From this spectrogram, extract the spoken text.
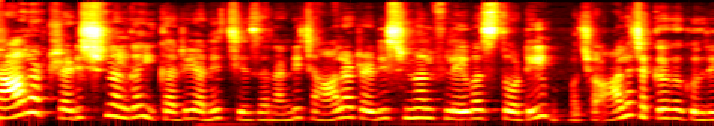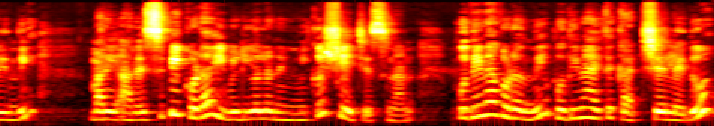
చాలా ట్రెడిషనల్గా ఈ కర్రీ అనేది చేశానండి. చాలా ట్రెడిషనల్ ఫ్లేవర్స్ తోటి చాలా చక్కగా కుదిరింది. మరి ఆ రెసిపీ కూడా ఈ వీడియోలో నేను మీకు షేర్ చేస్తున్నాను. పుదీనా కూడా ఉంది. పుదీనా అయితే కట్ చేయలేదు.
